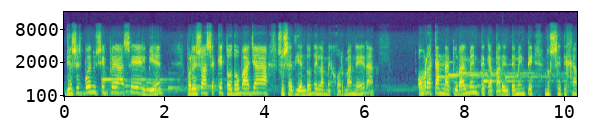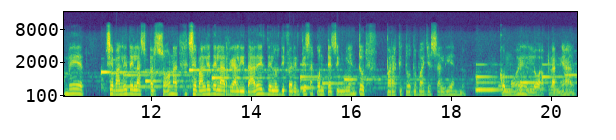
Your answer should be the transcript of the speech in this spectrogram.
Dios es bueno y siempre hace el bien, por eso hace que todo vaya sucediendo de la mejor manera. Obra tan naturalmente que aparentemente no se deja ver, se vale de las personas, se vale de las realidades, de los diferentes acontecimientos, para que todo vaya saliendo como Él lo ha planeado,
